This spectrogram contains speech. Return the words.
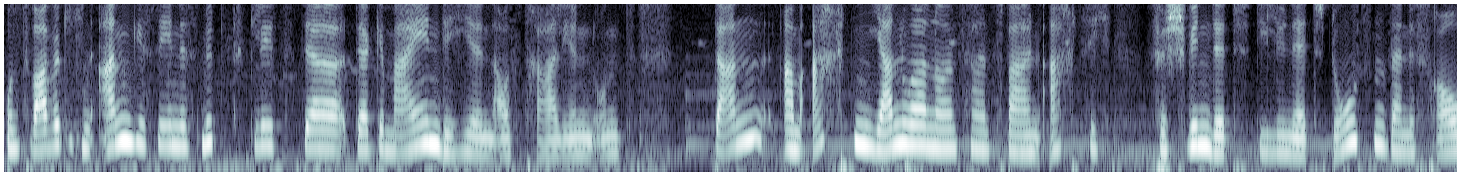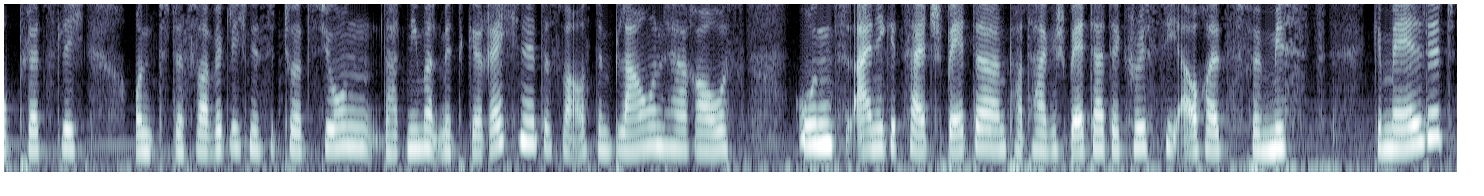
und war wirklich ein angesehenes Mitglied der, der Gemeinde hier in Australien. Und dann am 8. Januar 1982 verschwindet die Lynette Dawson, seine Frau, plötzlich. Und das war wirklich eine Situation, da hat niemand mit gerechnet. Das war aus dem Blauen heraus. Und einige Zeit später, ein paar Tage später, hat der Chris sie auch als vermisst gemeldet.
